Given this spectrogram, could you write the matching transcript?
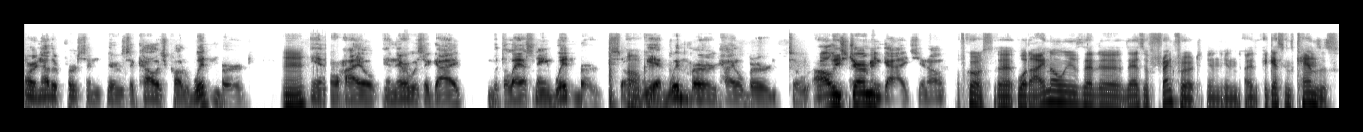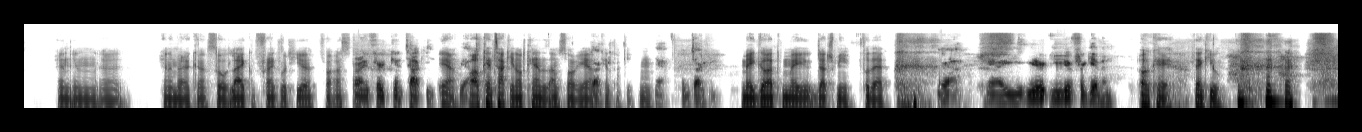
or another person. There was a college called Wittenberg Mhm. in Ohio, and there was a guy with the last name Wittenberg. So Oh, we had Wittenberg, Heidelberg. So all these German guys, you know. Of course. Uh, what I know is that uh, there's a Frankfurt in in I, guess in Kansas in in uh, in America. So like Frankfurt here for us. Frankfort, Kentucky. Yeah. Yeah. Oh, Kentucky, not Kansas. I'm sorry. Yeah, Kentucky. Kentucky. Hmm. Yeah, Kentucky. May God may judge me for that. Yeah, yeah, you're you're forgiven. Okay, thank you.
